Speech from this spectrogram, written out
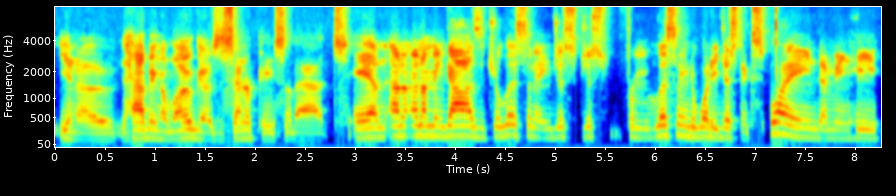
you know having a logo is a centerpiece of that. And, and and i mean guys that you're listening just just from listening to what he just explained i mean he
